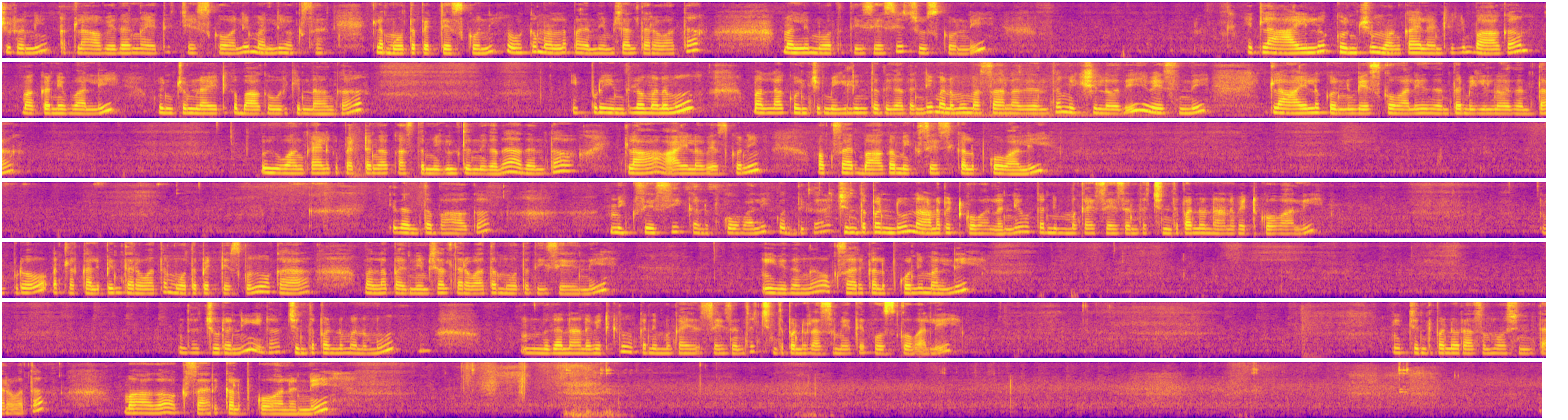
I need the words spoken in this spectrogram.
చూడండి అట్లా ఆ విధంగా అయితే చేసుకోవాలి. మళ్ళీ ఒకసారి ఇట్లా మూత పెట్టేసుకొని ఒక మళ్ళీ పది నిమిషాల తర్వాత మళ్ళీ మూత తీసేసి చూసుకోండి. ఇట్లా ఆయిల్లో కొంచెం వంకాయలు అంటే బాగా మగ్గనివ్వాలి. కొంచెం లైట్గా బాగా ఉడికిందాక. ఇప్పుడు ఇందులో మనము మళ్ళీ కొంచెం మిగిలింటుంది కదండి మనము మసాలా అదంతా మిక్సీలోది వేసింది. ఇట్లా ఆయిల్లో కొన్ని వేసుకోవాలి ఇదంతా మిగిలిన ఇదంతా. వంకాయలకు పెట్టంగా కాస్త మిగులుతుంది కదా అదంతా ఇట్లా ఆయిల్లో వేసుకొని ఒకసారి బాగా మిక్స్ చేసి కలుపుకోవాలి. ఇదంతా బాగా మిక్స్ చేసి కలుపుకోవాలి. కొద్దిగా చింతపండు నానబెట్టుకోవాలండి. ఒక నిమ్మకాయ సైజ్ అంత చింతపండు నానబెట్టుకోవాలి. ఇప్పుడు అట్లా కలిపిన తర్వాత మూత పెట్టేసుకుని ఒక మళ్ళీ పది నిమిషాల తర్వాత మూత తీసేయండి. ఈ విధంగా ఒకసారి కలుపుకొని మళ్ళీ చూడండి ఇలా చింతపండు మనము ముందుగా నానబెట్టుకుని ఒక నిమ్మకాయ సైజ్ అంతా చింతపండు రసం అయితే పోసుకోవాలి. ఈ చింతపండు రసం పోసిన తర్వాత బాగా ఒకసారి కలుపుకోవాలండి.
